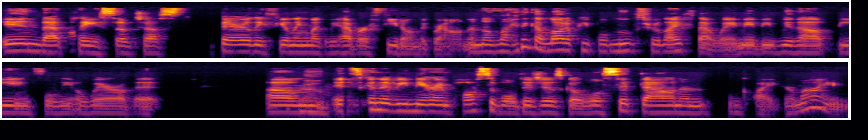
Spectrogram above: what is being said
in that place of just barely feeling like we have our feet on the ground. And I think a lot of people move through life that way, maybe without being fully aware of it. Um, yeah. It's going to be near impossible to just go, well, sit down and, and quiet your mind.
